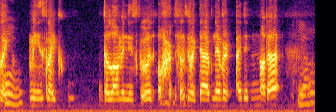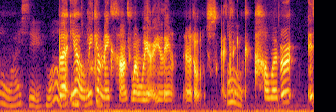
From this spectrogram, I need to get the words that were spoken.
like oh means like the ramen is good or something like that. I've never. I didn't know that. yeah. Oh, I see. Wow. But yeah, we can make sounds when we are eating noodles. I Oh. think. However, it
